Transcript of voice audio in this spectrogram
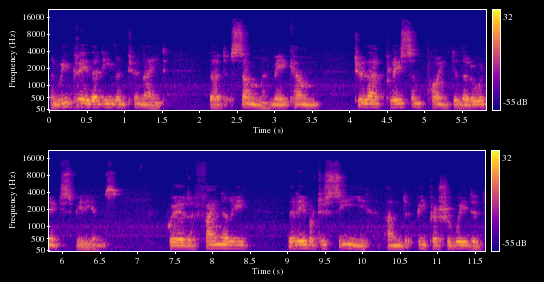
And we pray that even tonight that some may come to that place and point in their own experience where finally they're able to see and be persuaded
